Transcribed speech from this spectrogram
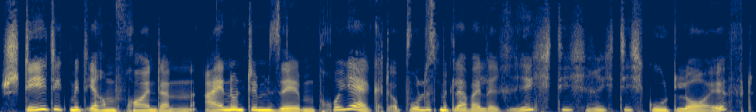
stetig mit ihrem Freund an ein und demselben Projekt, obwohl es mittlerweile richtig, richtig gut läuft,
